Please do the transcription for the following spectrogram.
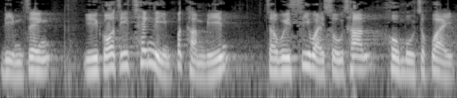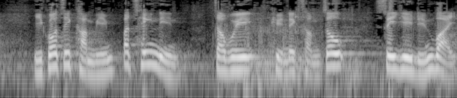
廉政。如果只清廉不勤勉，就會尸位素餐，毫無作為；如果只勤勉不清廉，就會權力尋租，肆意亂為。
